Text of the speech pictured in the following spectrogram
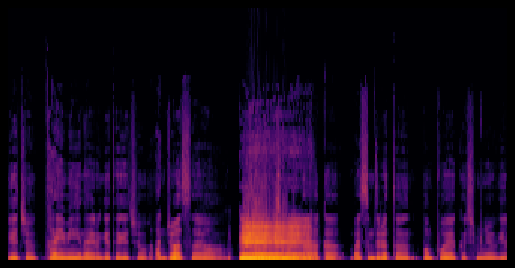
이게 좀 타이밍이나 이런 게 되게 좀 안 좋았어요. 예. 아까 말씀드렸던 뽐뿌의 그 16일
